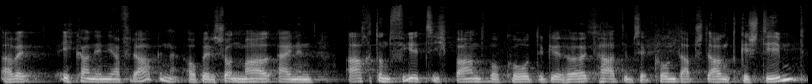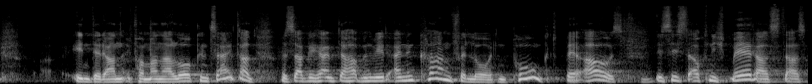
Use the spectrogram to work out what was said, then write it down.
Aber ich kann ihn ja fragen, ob er schon mal einen 48 Band Vocoder gehört hat, im Sekundabstand gestimmt in der, vom analogen Zeitalter. Da sage ich einem, da haben wir einen Klang verloren. Punkt. Aus. Es ist auch nicht mehr als das.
